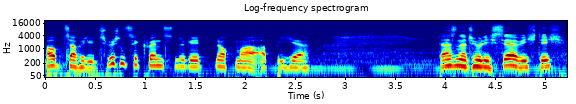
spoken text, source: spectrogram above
Hauptsache die Zwischensequenzen geht nochmal ab hier. Das ist natürlich sehr wichtig.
